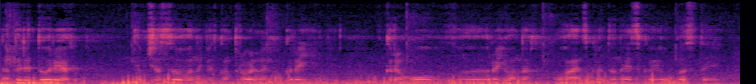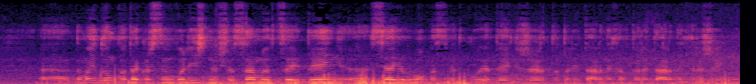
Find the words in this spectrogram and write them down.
на, територіях тимчасово непідконтрольних Україні, в Криму, в районах Луганської, Донецької областей. Е, На мою думку, також символічно, що саме в цей день е, вся Європа святкує День жертв тоталітарних авторитарних режимів.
